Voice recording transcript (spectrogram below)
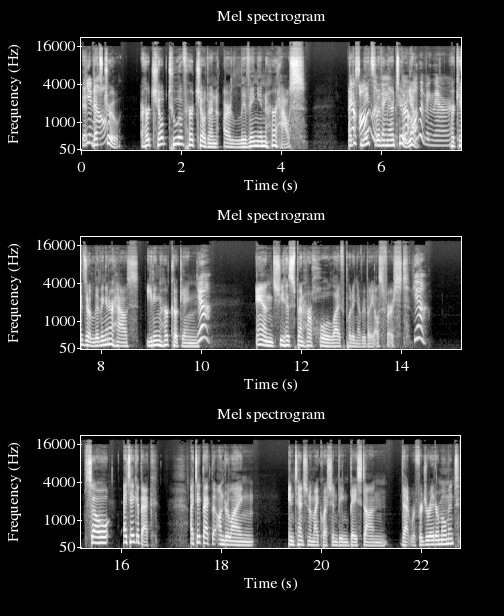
th- You that's true. Her chil- two of her children are living in her house. I They're guess Nate's living there too. They're yeah. all living there. her kids are living in her house, eating her cooking. yeah. And she has spent her whole life putting everybody else first. Yeah. So I take it back. I take back the underlying intention of my question being based on that refrigerator moment.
